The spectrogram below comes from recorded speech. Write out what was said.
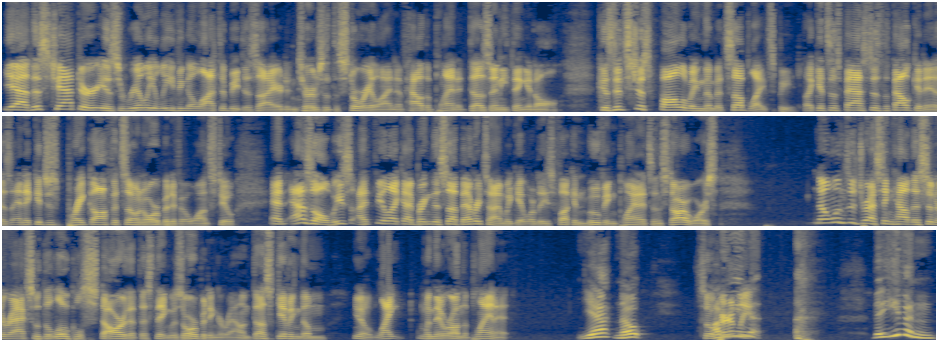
Yeah, this chapter is really leaving a lot to be desired in terms of the storyline of how the planet does anything at all. Because it's just following them at sublight speed. Like, it's as fast as the Falcon is, and it could just break off its own orbit if it wants to. And as always, I feel like I bring this up every time we get one of these fucking moving planets in Star Wars. No one's addressing how this interacts with the local star that this thing was orbiting around, thus giving them, you know, light when they were on the planet. Yeah, nope. So apparently, I mean, they even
